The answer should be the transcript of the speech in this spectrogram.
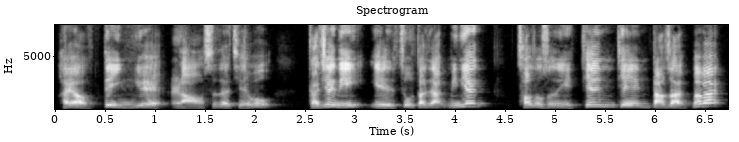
还有订阅老师的节目。感谢您，也祝大家明天操作顺利，天天大赚，拜拜。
